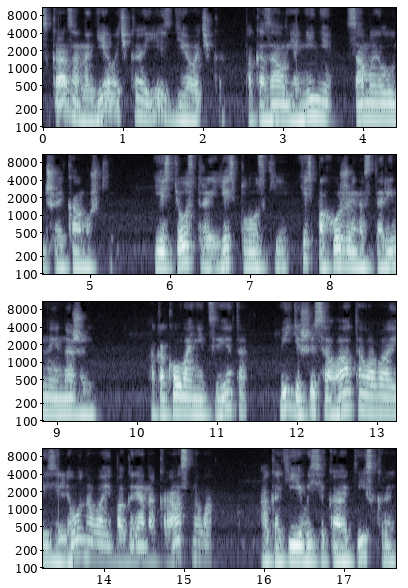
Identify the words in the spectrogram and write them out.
«Сказано, девочка есть девочка», – показал я Нине самые лучшие камушки – есть острые, есть плоские, есть похожие на старинные ножи. А какого они цвета? Видишь и салатового, и зеленого, и багряно-красного. А какие высекают искры.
